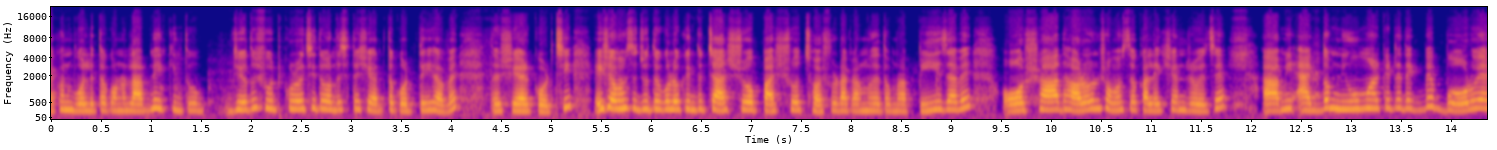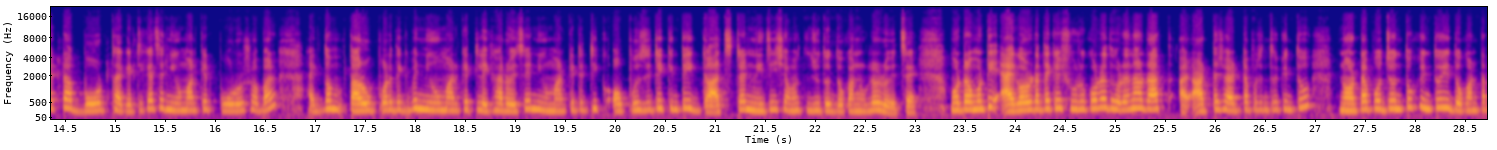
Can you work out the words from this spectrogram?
এখন বলে তো কোনো লাভ নেই, কিন্তু যেহেতু শ্যুট করেছি তোমাদের সাথে শেয়ার তো করতেই হবে, তো শেয়ার করছি। এই সমস্ত জুতোগুলো কিন্তু চারশো, পাঁচশো, ছশো টাকার মধ্যে তোমরা পেয়ে যাবে। অসাধারণ সমস্ত কালেকশন রয়েছে। আমি একদম নিউ মার্কেটে দেখবে বড় একটা বোর্ড থাকে, ঠিক আছে? নিউ মার্কেট পৌরসভার, একদম তার উপরে দেখবে নিউ মার্কেট লেখা রয়েছে। নিউ মার্কেটের ঠিক অপোজিটে কিন্তু এই গাছটার নিচেই সমস্ত জুতোর দোকানগুলো রয়েছে। মোটামুটি এগারোটা থেকে শুরু করে ধরে নাও রাত আটটা সাড়ে পর্যন্ত কিন্তু, নটা পর্যন্ত কিন্তু এই দোকানটা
